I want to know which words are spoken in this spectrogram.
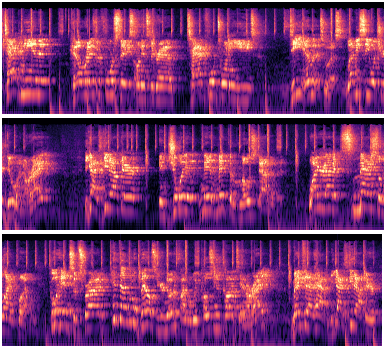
Tag me in it. Hellraiser46 on Instagram. Tag 420 Eats. DM it to us. Let me see what you're doing, all right? You guys get out there, enjoy it, man, make the most out of it. While you're at it, smash the like button. Go ahead and subscribe. Hit that little bell so you're notified when we post new content, all right? Make that happen. You guys get out there,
